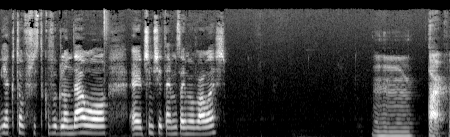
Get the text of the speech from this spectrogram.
jak to wszystko wyglądało, czym się tam zajmowałeś? Mm, tak,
